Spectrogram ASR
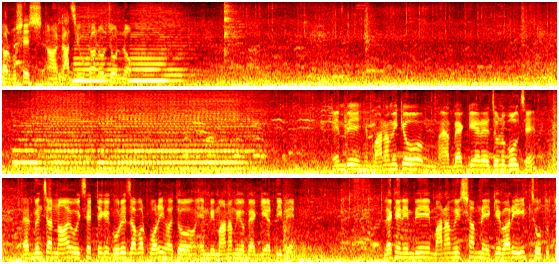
সর্বশেষ কাছে উঠানোর জন্য। এমবি মানামিকেও ব্যাক গিয়ারের জন্য বলছে। অ্যাডভেঞ্চার নয়, ওই সাইড থেকে ঘুরে যাবার পরেই হয়তো এমবি মানামিও ব্যাক গিয়ার দিবে। দেখেন এমবি মানামির সামনে একেবারেই চতুর্থ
